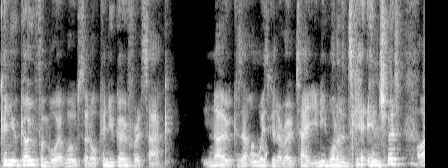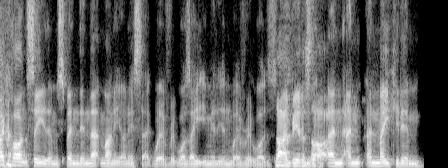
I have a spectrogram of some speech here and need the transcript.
Can you go for Wilson or can you go for Isak? No, because they're always going to rotate. You need one of them to get injured. I can't see them spending that money on Isak, whatever it was, 80 million, whatever it was. That being a start. And, and, and making him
